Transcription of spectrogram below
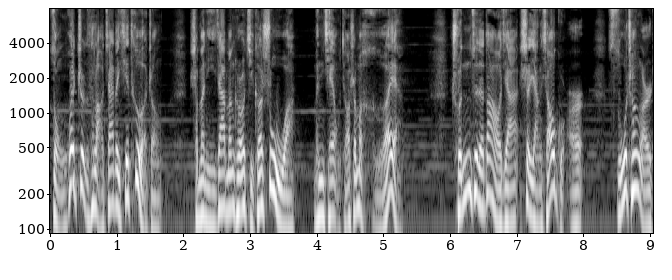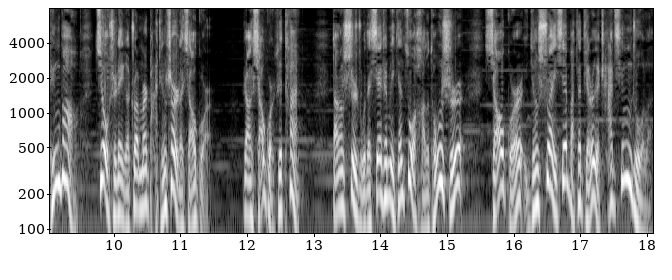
总会知道他老家的一些特征，什么你家门口有几棵树啊，门前有条什么河呀。纯粹的道家是养小鬼儿，俗称耳听报，就是这个专门打听事儿的小鬼儿，让小鬼儿去探。当事主在先生面前坐好的同时，小鬼儿已经率先把他底儿给查清楚了。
